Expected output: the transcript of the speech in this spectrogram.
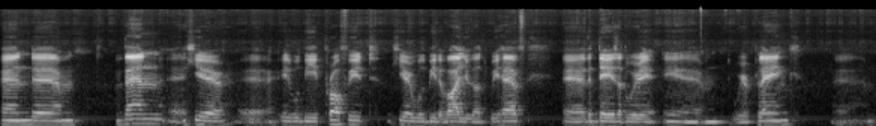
And um, then uh, here uh, it will be profit. Here will be the value that we have uh, the days that we're um, we're playing. Um,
